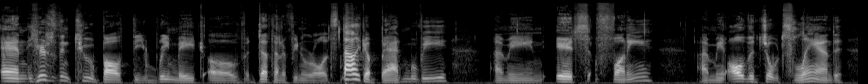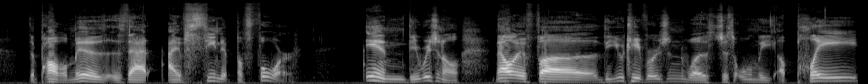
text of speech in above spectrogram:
And here's the thing too about the remake of Death at a Funeral. It's not like a bad movie. I mean, it's funny. I mean, all the jokes land. The problem is, is that I've seen it before in the original. Now, if uh, the UK version was just only a play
